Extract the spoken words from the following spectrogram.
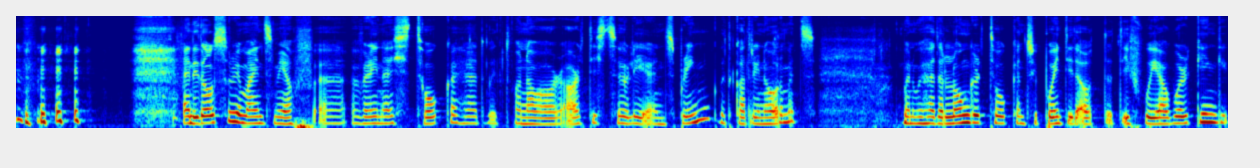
and it also reminds me of uh, a very nice talk I had with one of our artists earlier in spring with Kadri Noormets when we had a longer talk and she pointed out that if we are working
